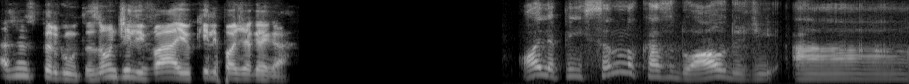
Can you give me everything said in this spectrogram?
as mesmas perguntas. Onde ele vai e o que ele pode agregar? Olha, pensando no caso do Aldridge, a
